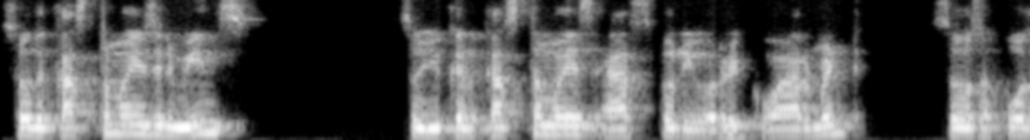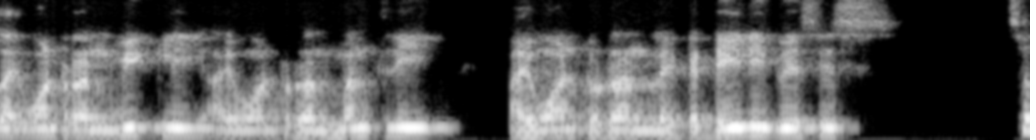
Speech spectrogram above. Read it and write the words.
so the customized means so you can customize as per your requirement so suppose i want to run weekly i want to run monthly i want to run like a daily basis so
